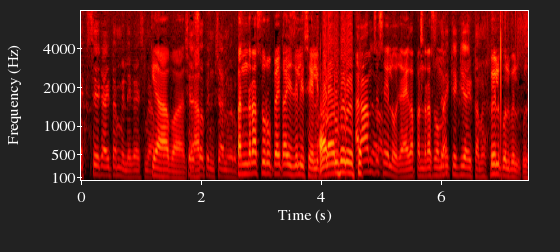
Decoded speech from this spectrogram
एक से एक आइटम मिलेगा इसमें क्या बात छह सौ पंचानवे पंद्रह सौ रुपए का इजीली सेल आराम से आराम से सेल हो जाएगा पंद्रह सौ में। आइटम है। बिल्कुल बिल्कुल।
